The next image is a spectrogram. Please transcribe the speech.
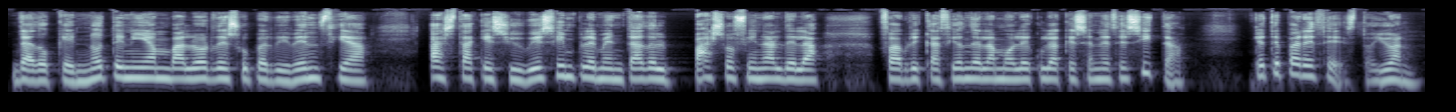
dado que no tenían valor de supervivencia, hasta que se hubiese implementado el paso final de la fabricación de la molécula que se necesita? ¿Qué te parece esto, Joan?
